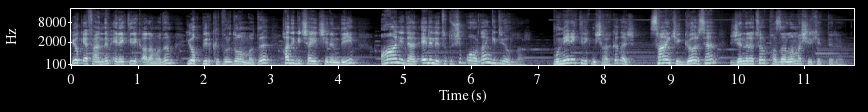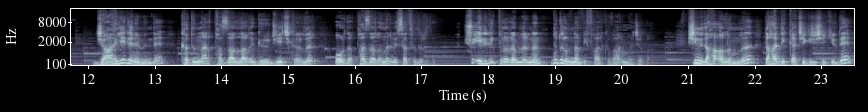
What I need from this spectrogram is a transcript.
Yok efendim elektrik alamadım, yok bir kıpırdı olmadı, hadi bir çay içelim deyip aniden el ele tutuşup oradan gidiyorlar. Bu ne elektrikmiş arkadaş? Sanki görsen jeneratör pazarlama şirketleri. Cahiliye döneminde kadınlar pazarlarda görücüye çıkarılır, orada pazarlanır ve satılırdı. Şu evlilik programlarının bu durumdan bir farkı var mı acaba? Şimdi daha alımlı, daha dikkat çekici şekilde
